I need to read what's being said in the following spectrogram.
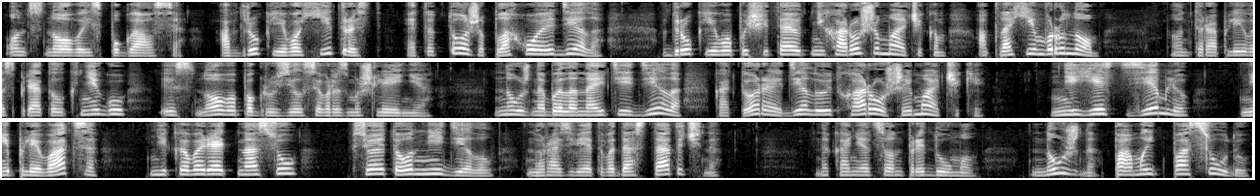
он снова испугался. А вдруг его хитрость — это тоже плохое дело? Вдруг его посчитают не хорошим мальчиком, а плохим вруном? Он торопливо спрятал книгу и снова погрузился в размышления — Нужно было найти дело, которое делают хорошие мальчики. Не есть землю, не плеваться, не ковырять носу — все это он не делал. Но разве этого достаточно? Наконец он придумал. Нужно помыть посуду.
